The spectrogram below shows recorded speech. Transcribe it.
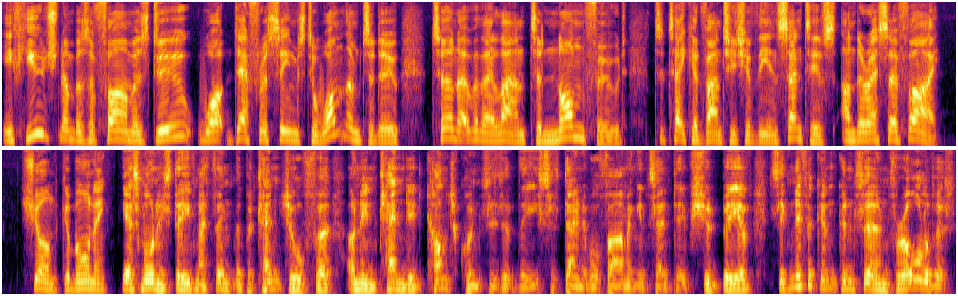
if huge numbers of farmers do what DEFRA seems to want them to do turn over their land to non food to take advantage of the incentives under SFI. Sean, good morning. Yes, morning, Steve. I think the potential for unintended consequences of the sustainable farming incentive should be of significant concern for all of us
